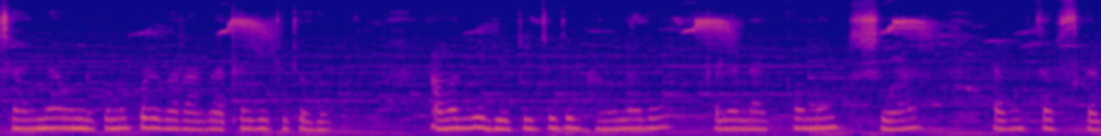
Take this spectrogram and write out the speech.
চাই না অন্য কোনো পরিবার আর ব্যথায় ব্যতীত হোক। আমার ভিডিওটি যদি ভালো লাগে, তাহলে লাইক কমেন্ট শেয়ার এবং সাবস্ক্রাইব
